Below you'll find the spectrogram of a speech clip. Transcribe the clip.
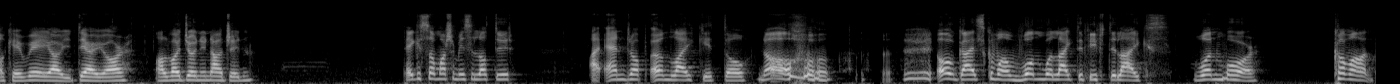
Okay, where are you? There you are. I'll join you now, Jaden. Thank you so much. I miss a lot, dude. I end up unlike it though. No. oh, guys, come on. One more like to 50 likes. One more. Come on.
